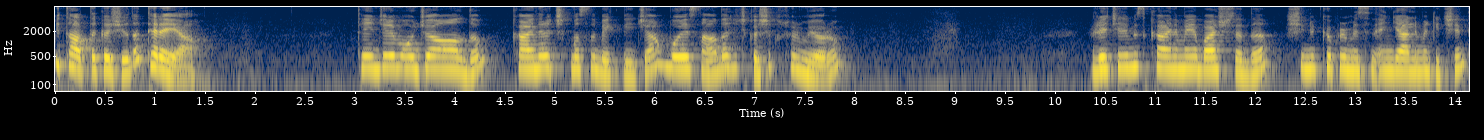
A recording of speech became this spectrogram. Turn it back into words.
Bir tatlı kaşığı da tereyağı. Tenceremi ocağa aldım. Kaynara çıkmasını bekleyeceğim. Bu esnada hiç kaşık sürmüyorum. Reçelimiz kaynamaya başladı. Şimdi köpürmesini engellemek için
